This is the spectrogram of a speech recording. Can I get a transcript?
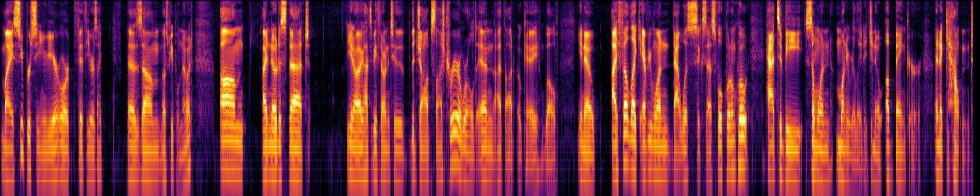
my super senior year or fifth year, as I, as um, most people know it, um, I noticed that, you know, I had to be thrown into the job slash career world, and I thought, okay, well, you know, I felt like everyone that was successful, quote unquote, had to be someone money related, you know, a banker, an accountant,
